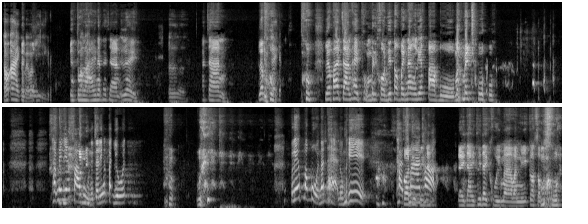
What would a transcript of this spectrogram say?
เอาอายก็แปลว่าพี่อีกนะเป็นตัวร้ายนะพระอาจารย์เอ้ยเออพระอาจารย์ แล้วผมผมแล้วพระอาจารย์ให้ผมเป็นคนที่ต้องไปนั่งเรียกปลาบูมันไม่ถูกถ้าไม่เรียกปาบูหรือจะเรียกประยุทธ์อุ๊ยเรียกปาบูนั่นแหละหลวงพี่ ถัดก็มาดีๆค่ะ ใด ๆ ที่ได้คุยมาวันนี้ก็สมควร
